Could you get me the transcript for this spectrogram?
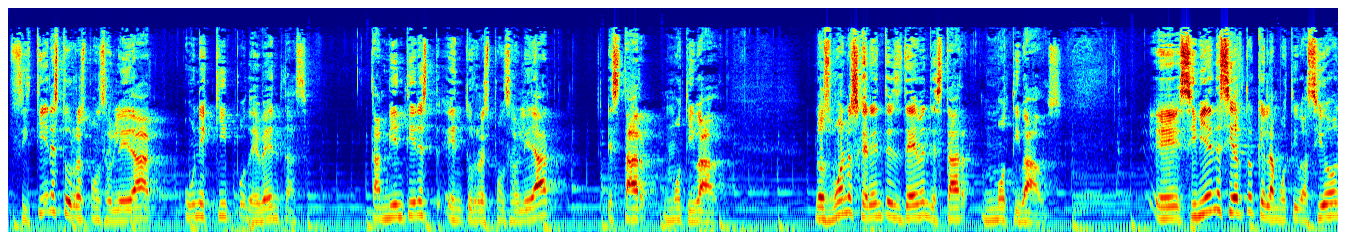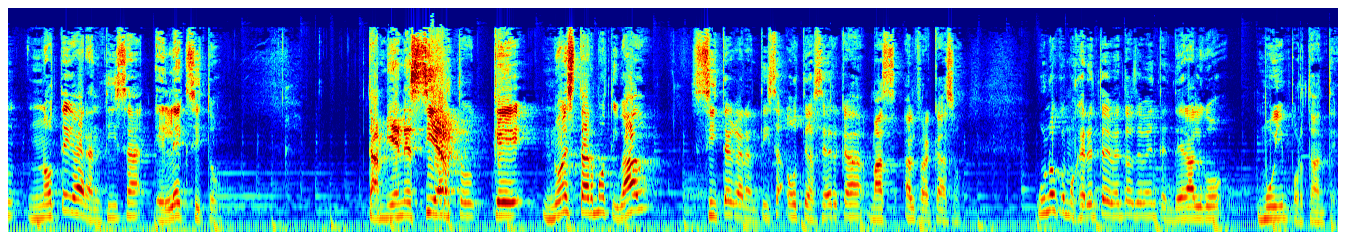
si tienes tu responsabilidad un equipo de ventas, también tienes en tu responsabilidad estar motivado. Los buenos gerentes deben de estar motivados. Eh, si bien es cierto que la motivación no te garantiza el éxito, también es cierto que no estar motivado sí te garantiza o te acerca más al fracaso. Uno como gerente de ventas debe entender algo muy importante.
